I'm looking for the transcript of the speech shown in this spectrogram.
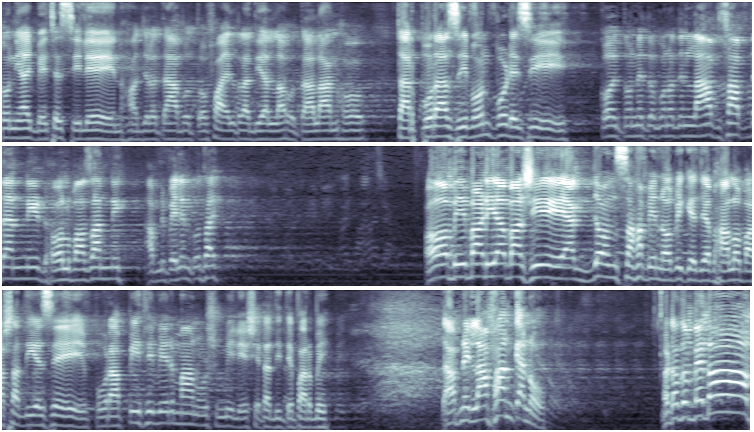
দুনিয়ায় বেঁচে ছিলেন হজরত আবু তোফাইল রাদি আল্লাহ তালানহ তার পুরা জীবন পড়েছি। কয়তনে তো কোনোদিন লাভ সাপ দেননি, ঢোল বাজাননি? আপনি পেলেন কোথায়? অবিবাড়িয়াবাসী, একজন সাহাবী নবীকে যে ভালোবাসা দিয়েছে, পুরা পৃথিবীর মানুষ মিলে সেটা দিতে পারবে। আপনি লাফান কেন? ওটা তো বেদাত।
